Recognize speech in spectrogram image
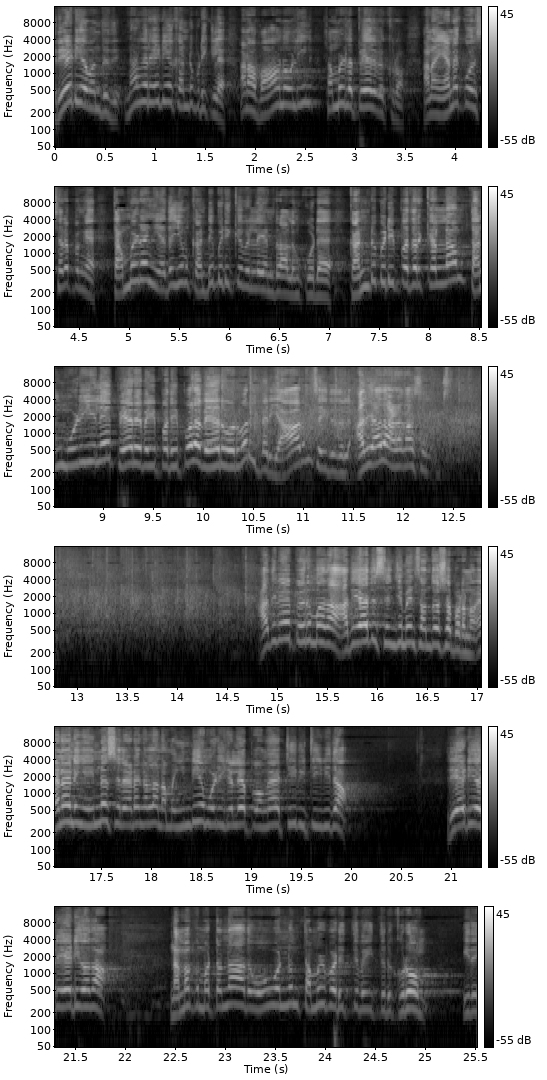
ரேடியோ வந்தது. நாங்கள் ரேடியோ கண்டுபிடிக்கல. ஆனால் வானொலின்னு தமிழில் பேர் வைக்கிறோம். ஆனால் எனக்கு ஒரு சிறப்புங்க. தமிழன் எதையும் கண்டுபிடிக்கவில்லை என்றாலும் கூட கண்டுபிடிப்பதற்கெல்லாம் தன் மொழியிலே பேரை வைப்பதைப் போல வேறு ஒருவர் இவர் யாரும் செய்ததில்லை. அதையாவது அழகாக சொல்லு அதுவே பெருமை தான் அதையாவது செஞ்சுமே சந்தோஷப்படணும். ஏன்னா நீங்கள் இன்னும் சில இடங்கள்லாம் நம்ம இந்திய மொழிகளே போங்க டிவி டிவி தான். ரேடியோ ரேடியோ தான். நமக்கு மட்டும்தான் அது ஒவ்வொன்றும் தமிழ் படித்து வைத்திருக்கிறோம். இது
